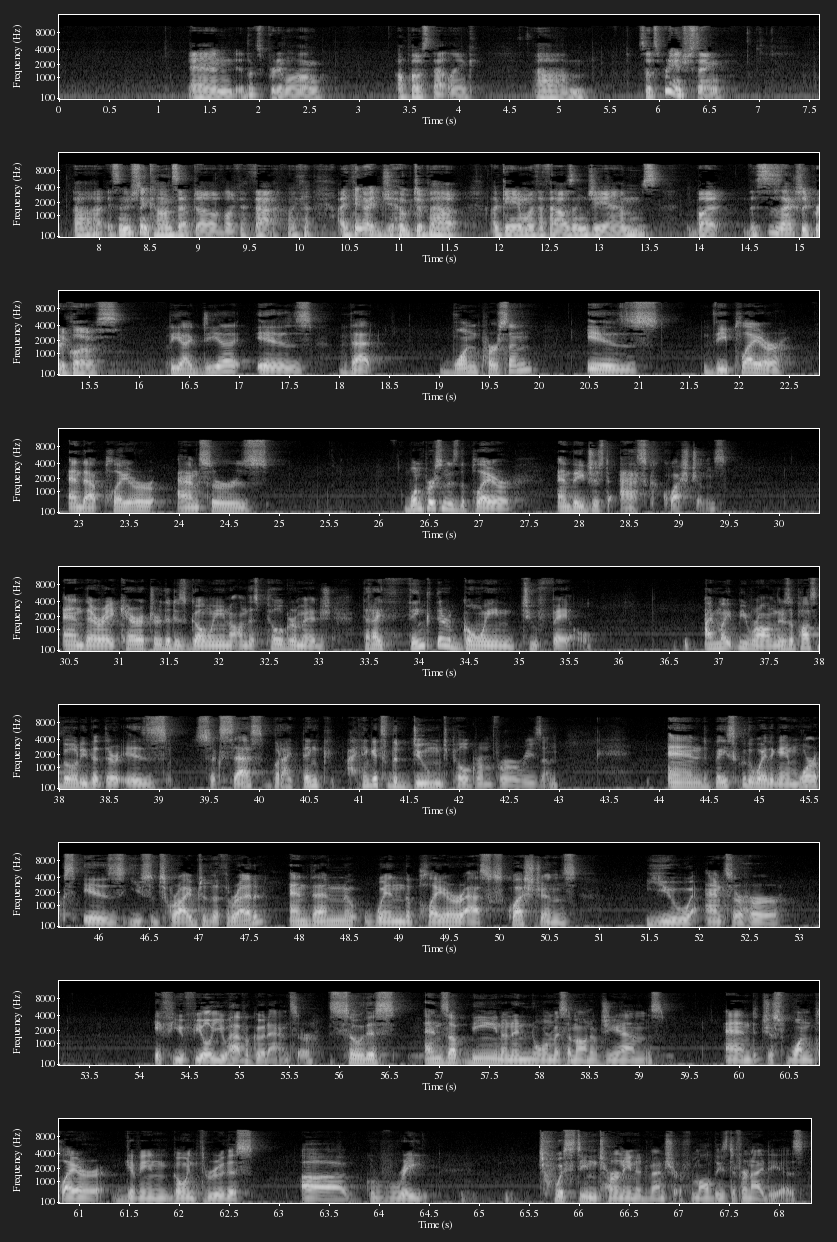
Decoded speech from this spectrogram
And it looks pretty long. I'll post that link. Um, so it's pretty interesting. Uh, it's an interesting concept of like a that. Like I think I joked about a game with a thousand GMs, but this is actually pretty close. The idea is that one person is the player, and that player answers. One person is the player, and they just ask questions. And they're a character that is going on this pilgrimage that I think they're going to fail. I might be wrong. There's a possibility that there is success, but I think I think it's the doomed pilgrim for a reason. And basically the way the game works is you subscribe to the thread and then when the player asks questions, you answer her if you feel you have a good answer. So this ends up being an enormous amount of GMs and just one player giving going through this uh, great twisting turning adventure from all these different ideas.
